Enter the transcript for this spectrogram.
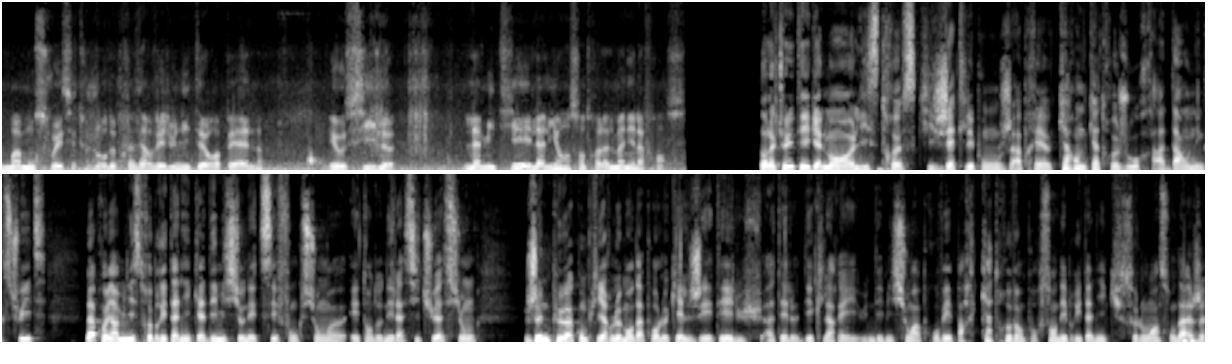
moi, mon souhait, c'est toujours de préserver l'unité européenne et aussi l'amitié et l'alliance entre l'Allemagne et la France. Dans l'actualité également, Liz Truss qui jette l'éponge après 44 jours à Downing Street. La première ministre britannique a démissionné de ses fonctions euh, étant donné la situation. Je ne peux accomplir le mandat pour lequel j'ai été élu, a-t-elle déclaré. Une démission approuvée par 80% des Britanniques selon un sondage.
